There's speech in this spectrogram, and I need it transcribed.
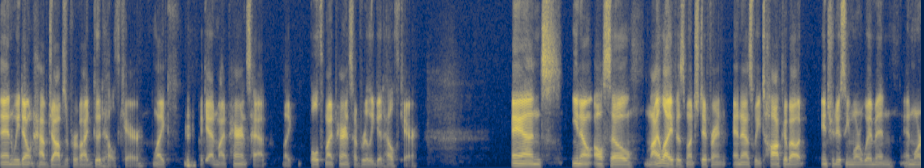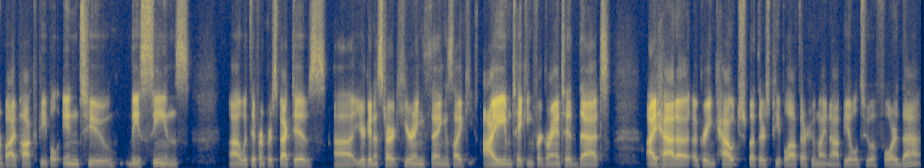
and we don't have jobs that provide good health care like mm-hmm. again my parents had like both my parents have really good health care and you know also my life is much different and as we talk about introducing more women and more bipoc people into these scenes uh, with different perspectives uh, you're going to start hearing things like i am taking for granted that i had a, a green couch but there's people out there who might not be able to afford that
